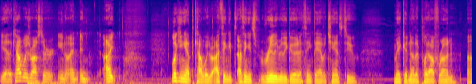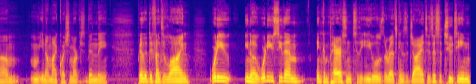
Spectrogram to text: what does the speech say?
Yeah, the Cowboys roster, you know, and, and I looking at the Cowboys, I think it's I think it's really really good. I think they have a chance to make another playoff run. Um, you know, my question mark has been the been the defensive line. Where do you you know where do you see them in comparison to the Eagles, the Redskins, the Giants? Is this a two team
